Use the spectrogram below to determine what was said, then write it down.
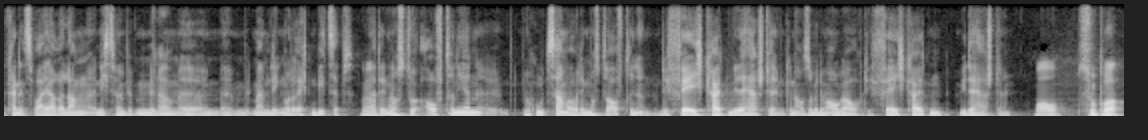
keine zwei Jahre lang nichts mehr mit, mit, Ja. äh, mit meinem linken oder rechten Bizeps. Ja, den musst du auftrainieren, behutsam, aber den musst du auftrainieren. Und die Fähigkeiten wiederherstellen. Genauso mit dem Auge auch. Die Fähigkeiten wiederherstellen. Wow, super.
